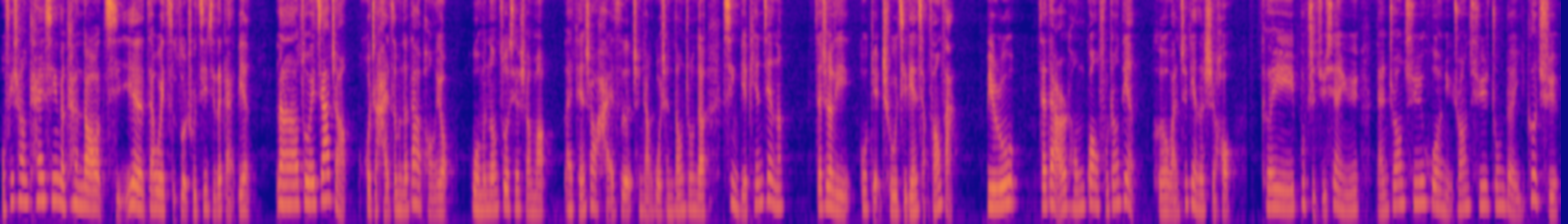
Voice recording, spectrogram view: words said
我非常开心的看到企业在为此做出积极的改变。那作为家长或者孩子们的大朋友，我们能做些什么来减少孩子成长过程当中的性别偏见呢？在这里，我给出几点小方法。比如，在带儿童逛服装店和玩具店的时候，可以不只局限于男装区或女装区中的一个区，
